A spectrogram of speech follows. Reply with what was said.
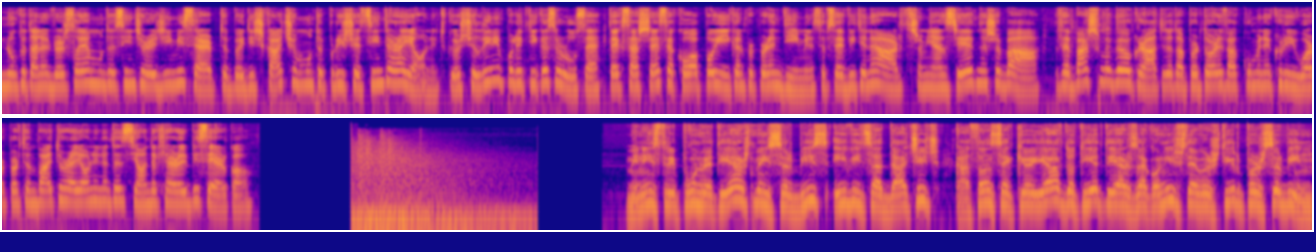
nuk do ta nënvlerësoja mundësinë që regjimi serb të bëjë diçka që mund të prishë qetësinë të rajonit. Ky është qëllimi i politikës ruse, teksa sheh se koha po i ikën për Perëndimin, sepse vitin e ardhshëm janë zgjedhjet në SHBA, dhe bashkë me Beogradin do ta përdorin vakumin e krijuar për të mbajtur rajonin në tension, deklaroi Biserko. Ministri i Punëve të Jashtme i Serbisë, Ivica Daçiç, ka thënë se kjo javë do të jetë jashtëzakonisht e vështirë për Serbinë,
